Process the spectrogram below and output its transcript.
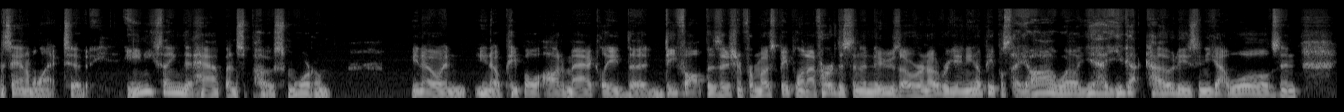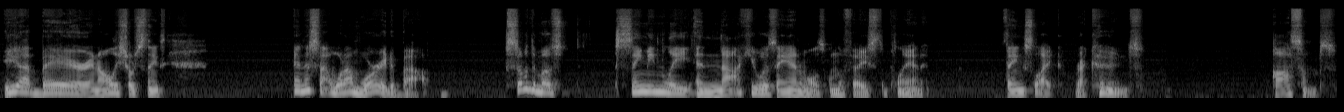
it's animal activity. Anything that happens post mortem you know, and you know, people automatically the default position for most people, and I've heard this in the news over and over again. You know, people say, "Oh, well, yeah, you got coyotes and you got wolves and you got bear and all these sorts of things," and that's not what I'm worried about. Some of the most seemingly innocuous animals on the face of the planet, things like raccoons, possums,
